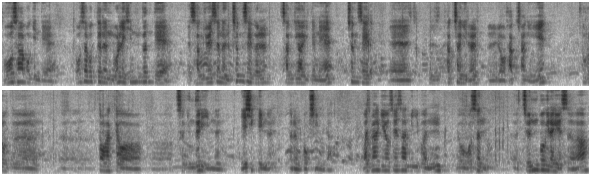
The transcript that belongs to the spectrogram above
도사복인데 도사복들은 원래 흰 건데 상주에서는 청색을 상징하기 때문에 청색 에, 학창이를 요 학창이 주로 그 어, 동학교 어, 성인들이 입는 예식 때 입는 그런 복식입니다. 마지막에 요 세사님이 입은 요 옷은 어, 전복이라 해서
